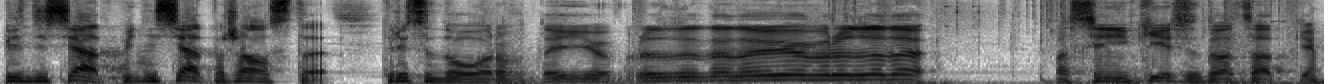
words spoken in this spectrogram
50, 50, пожалуйста. 30 долларов. Да ёб, да ёб, да. Последний кейс из двадцатки.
